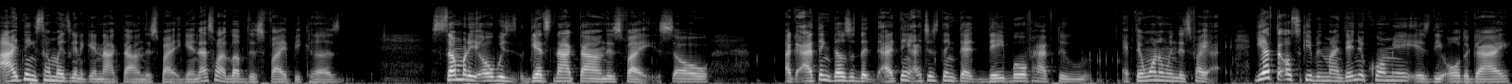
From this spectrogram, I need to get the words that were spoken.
I think somebody's gonna get knocked out in this fight again. That's why I love this fight because somebody always gets knocked out in this fight. So I, I think those are the. I think I just think that they both have to, if they want to win this fight, you have to also keep in mind Daniel Cormier is the older guy.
